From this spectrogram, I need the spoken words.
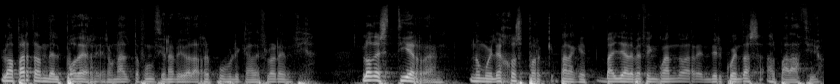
Lo apartan del poder, era un alto funcionario de la República de Florencia. Lo destierran, no muy lejos, para que vaya de vez en cuando a rendir cuentas al palacio.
